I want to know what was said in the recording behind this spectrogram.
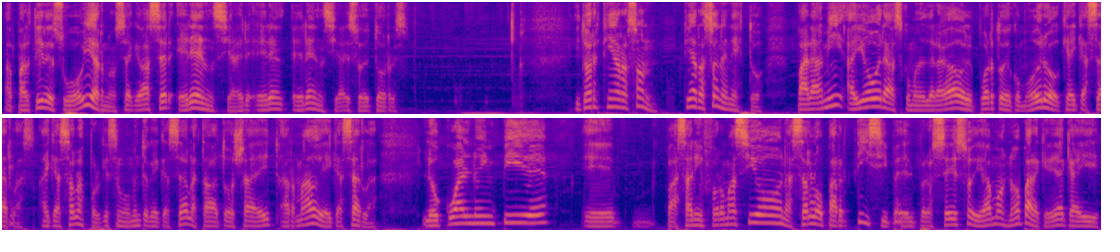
a partir de su gobierno, o sea que va a ser herencia, herencia eso de Torres. Y Torres tiene razón, tiene razón en esto. Para mí hay obras como el dragado del puerto de Comodoro que hay que hacerlas. Hay que hacerlas porque es el momento que hay que hacerlas. Estaba todo ya armado y hay que hacerla. Lo cual no impide eh, pasar información, hacerlo partícipe del proceso, digamos, ¿no? Para que vea que, ahí,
